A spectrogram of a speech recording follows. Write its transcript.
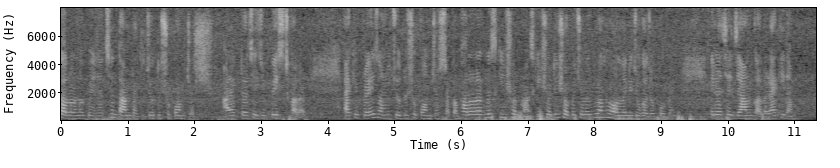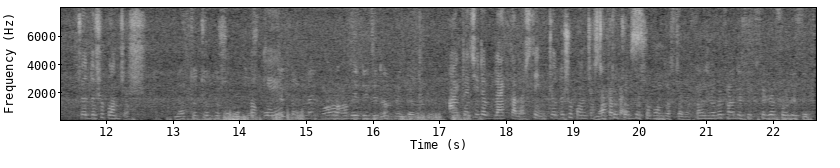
সালোয়ারও পেয়ে যাচ্ছেন দামটা কি? চোদ্দোশো পঞ্চাশ। আরেকটা আছে এই যে পেস্ট কালার একই প্রাইস অনলি চোদ্দোশো পঞ্চাশ টাকা। ভালো লাগলে স্ক্রিনশট মাস স্ক্রিনশটই শপে চলে আসবেন অথবা অনলাইনে যোগাযোগ করবেন। এটা আছে জাম কালার একই দাম চোদ্দোশো পঞ্চাশ। মাত্র চোদ্দোশো পঞ্চাশ। Okay. প্রত্যেকটা অনেক বড় হবে ডিজিটাল প্রিন্টার হবে। আরেকটা আছে এটা ব্ল্যাক কালার সেম চোদ্দোশো পঞ্চাশ টাকা প্রাইস টাকা। সাইজ হবে থার্টি সিক্স থেকে ফোর্টি সিক্স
